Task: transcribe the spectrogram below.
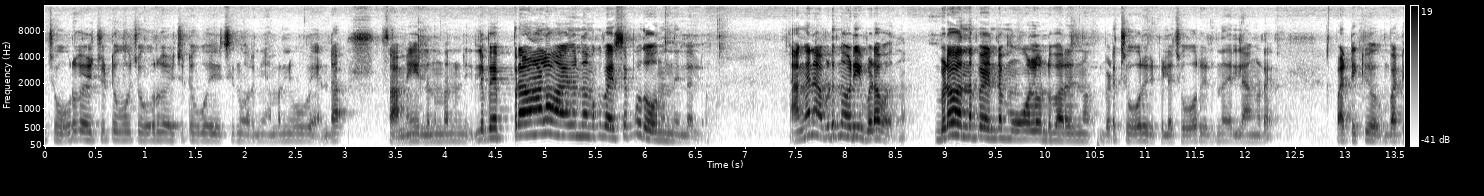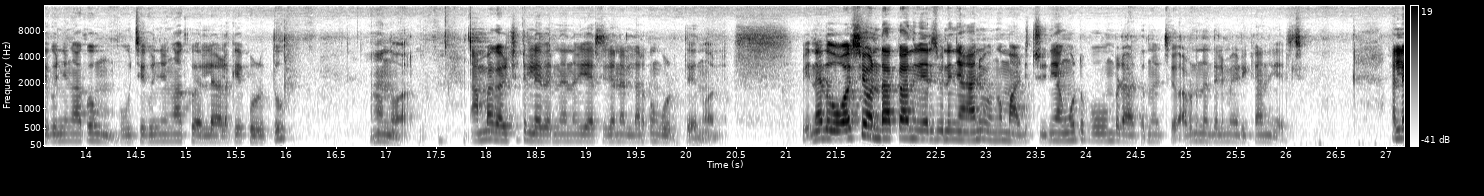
ചോറ് കഴിച്ചിട്ട് പോകും ചോറ് കഴിച്ചിട്ട് പോകും ചേച്ചി എന്ന് പറഞ്ഞു. ഞാൻ പറഞ്ഞു ഓ വേണ്ട സമയമില്ലെന്നും പറഞ്ഞു. ഇല്ല വെപ്രാളമായതുകൊണ്ട് നമുക്ക് വിശപ്പ് തോന്നുന്നില്ലല്ലോ. അങ്ങനെ അവിടുന്ന് ഓടി ഇവിടെ വന്നു. ഇവിടെ വന്നപ്പോൾ എന്റെ മോളുണ്ട് പറയുന്നു ഇവിടെ ചോറ് ഇരിപ്പില്ല ചോറ് ഇരുന്നതെല്ലാം കൂടെ പട്ടിക്കും പട്ടിക്കുഞ്ഞുങ്ങൾക്കും പൂച്ചക്കുഞ്ഞുങ്ങൾക്കും എല്ലാം ഇളക്കി കൊടുത്തു. എന്ന് പറഞ്ഞു. അമ്മ കഴിച്ചിട്ടില്ലേ വരുന്നതെന്ന് വിചാരിച്ച് ഞാൻ എല്ലാവർക്കും കൊടുത്തേന്ന് പറഞ്ഞു. പിന്നെ ദോശ ഉണ്ടാക്കാമെന്ന് വിചാരിച്ച് പിന്നെ ഞാനും അങ്ങ് മടിച്ചു. ഇനി അങ്ങോട്ട് പോകുമ്പോഴാട്ടെന്ന് വെച്ചു അവിടെ നിന്ന് എന്തെങ്കിലും മേടിക്കാമെന്ന് വിചാരിച്ചു. അല്ല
